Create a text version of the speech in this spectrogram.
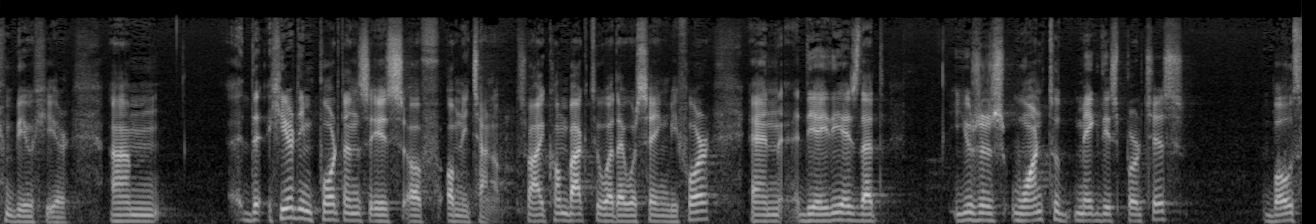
view here. Um, the, here the importance is of omni-channel. So I come back to what I was saying before, and the idea is that users want to make this purchase both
